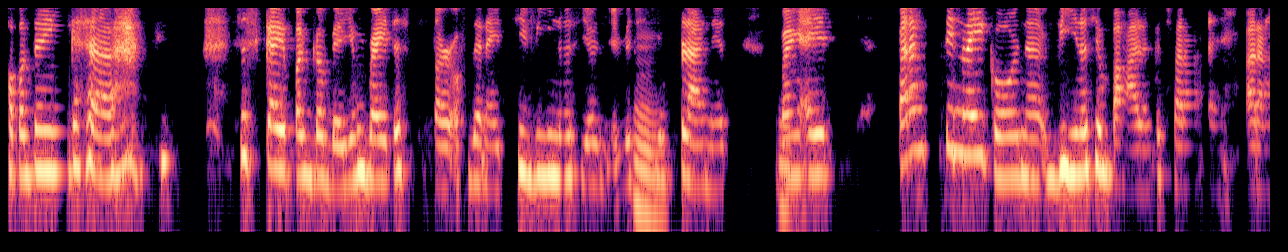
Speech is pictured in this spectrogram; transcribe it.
kapag tumingin ka sa sa sky pag gabi, yung brightest star of the night, si Venus yun, which mm. is hmm. yung planet. So, parang, mm. ay, parang tinry ko na Venus yung pangalan kasi parang, eh, parang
